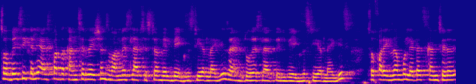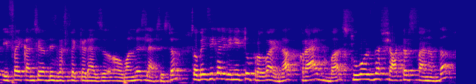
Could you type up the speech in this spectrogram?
So basically as per the considerations one way slab system will be exist here like this and two way slab will be exist here like this. So for example let us consider if I consider this respected as a one way slab system. So basically we need to provide the crank bars towards the shorter span of the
